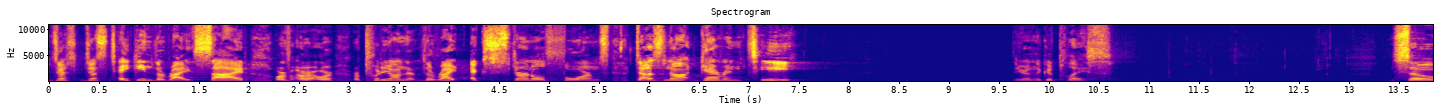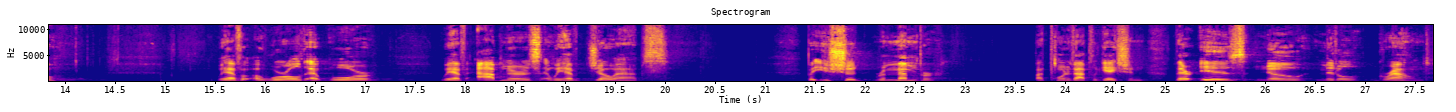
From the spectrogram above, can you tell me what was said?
just, just taking the right side, or, or, or, or putting on the, the right external forms does not guarantee you're in the good place. So, We have a world at war. We have Abners and we have Joabs. But you should remember, by point of application, there is no middle ground.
